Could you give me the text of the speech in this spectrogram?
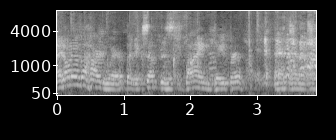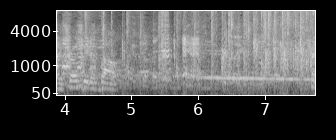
I don't have the hardware, but except this fine paper and, and, a, and a trophy to follow. All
